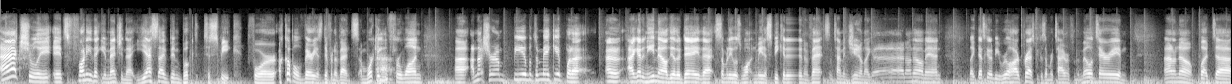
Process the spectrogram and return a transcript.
Actually, it's funny that you mentioned that. Yes, I've been booked to speak for a couple various different events. I'm working uh-huh. for one. Uh, I'm not sure I'm be able to make it, but uh, I, I got an email the other day that somebody was wanting me to speak at an event sometime in June. I'm like, uh, I don't know, man. Like that's gonna be real hard pressed because I'm retiring from the military and I don't know. But uh,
